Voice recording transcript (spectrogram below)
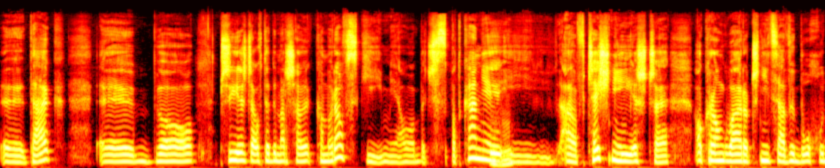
E, tak, e, bo przyjeżdżał wtedy marszałek Komorowski, miało być spotkanie, mhm. i, a wcześniej jeszcze okrągła rocznica wybuchu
